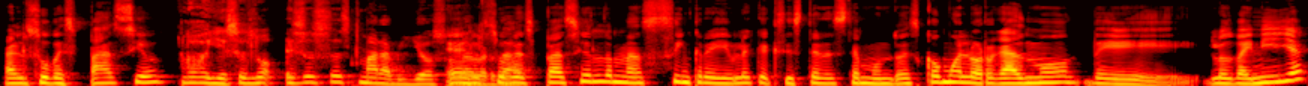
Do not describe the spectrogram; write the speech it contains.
al subespacio? Ay, eso es, lo, eso es maravilloso, el la verdad. subespacio es lo más increíble que existe en este mundo. Es como el orgasmo de los vainilla.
